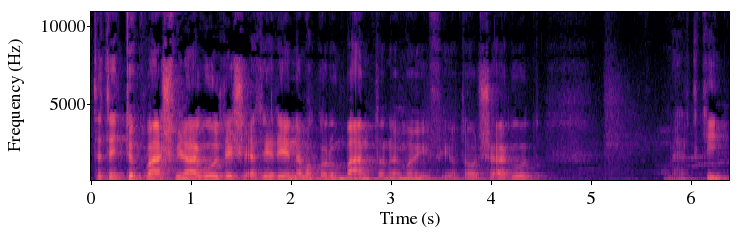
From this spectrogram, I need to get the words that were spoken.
tehát egy tök más világ volt, és ezért én nem akarom bántani a mai fiatalságot, mert ki,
